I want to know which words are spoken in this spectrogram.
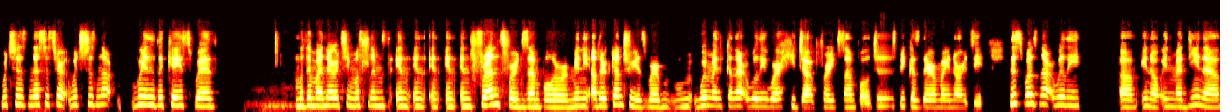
which is necessary which is not really the case with the minority Muslims in, in, in, in France, for example, or many other countries where women cannot really wear hijab, for example, just because they're a minority. This was not really, um, you know, in Medina,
